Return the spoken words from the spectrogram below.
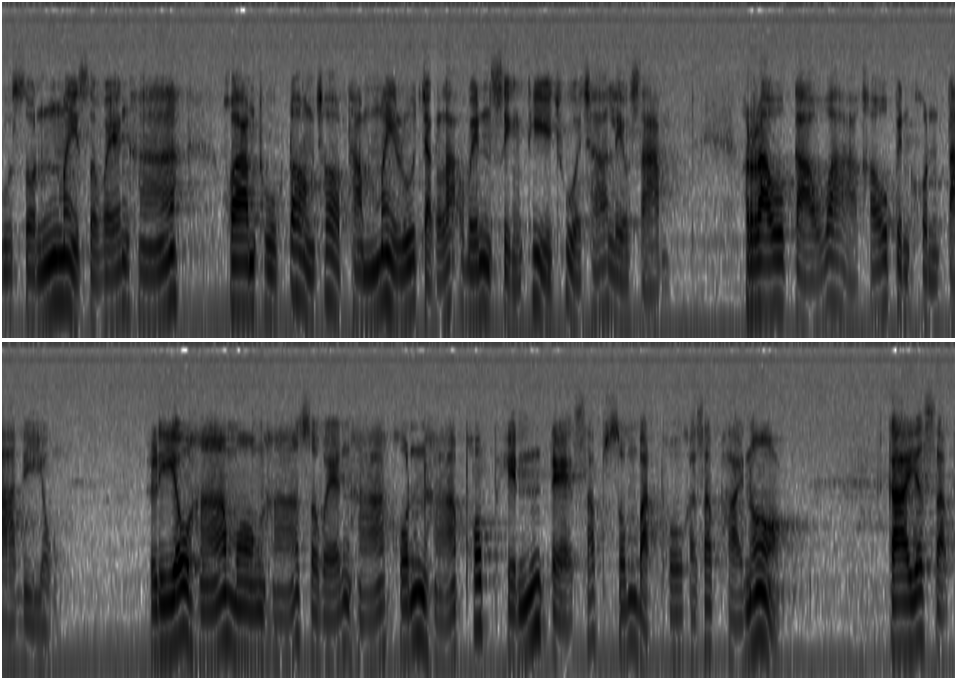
กุศล ไม่แสวงหา ความถูกต้องชอบธรรมไม่รู้จักละเว้นสิ่งที่ชั่วช้าเลวทราม เรากล่าวว่าเขาเป็นคนตาเดียวเลี้ยวหามองหาแสวงหาค้นหาพบเห็นแต่ทรัพย์สมบัติโภคทรัพย์ภายนอก กายสะเพ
